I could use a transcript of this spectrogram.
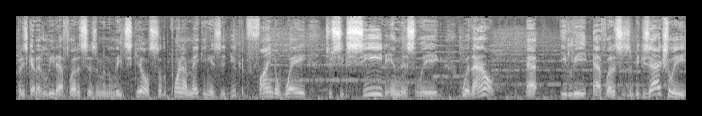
but he's got elite athleticism and elite skills. So the point I'm making is that you can find a way to succeed in this league without uh, elite athleticism because actually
